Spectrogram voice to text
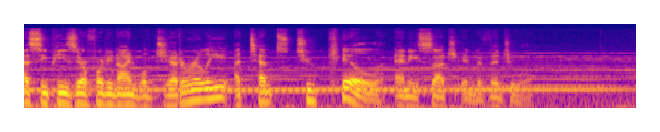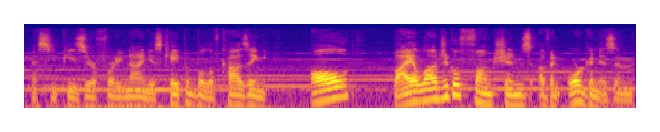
SCP-049 will generally attempt to kill any such individual. SCP-049 is capable of causing all biological functions of an organism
